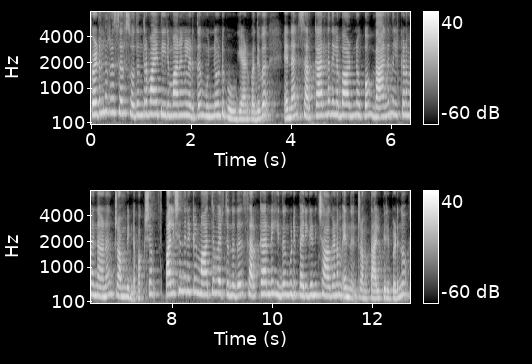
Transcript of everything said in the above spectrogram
ഫെഡറൽ റിസർവ് സ്വതന്ത്രമായ തീരുമാനങ്ങളെടുത്ത് മുന്നോട്ട് പോവുകയാണ് പതിവ്. എന്നാൽ സർക്കാരിന്റെ നിലപാടിനൊപ്പം ബാങ്ക് നിൽക്കണമെന്നാണ് ട്രംപിന്റെ പക്ഷം. പലിശ നിരക്കിൽ മാറ്റം വരുത്തുന്നത് സർക്കാരിന്റെ ഹിതം കൂടി പരിഗണിച്ചാകണം എന്ന് ട്രംപ് താൽപര്യപ്പെടുന്നു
